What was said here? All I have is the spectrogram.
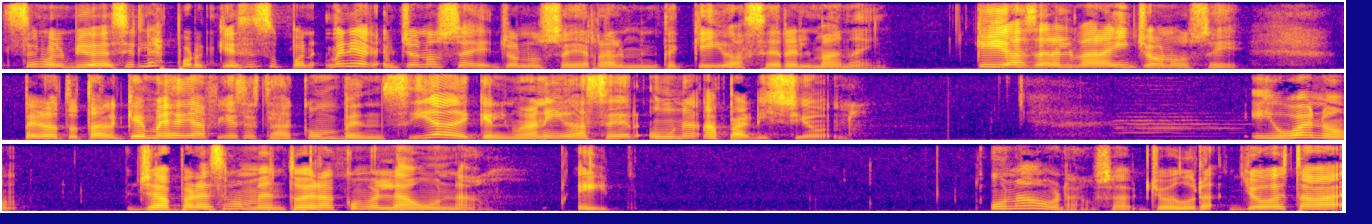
se me olvidó decirles por qué se supone. Mira, yo no sé, yo no sé realmente qué iba a hacer el man ahí. ¿Qué iba a hacer el man ahí? Yo no sé. Pero total que media fiesta estaba convencida de que el man iba a hacer una aparición. Y bueno, ya para ese momento era como la una. Una hora. O sea, yo dura, yo estaba,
